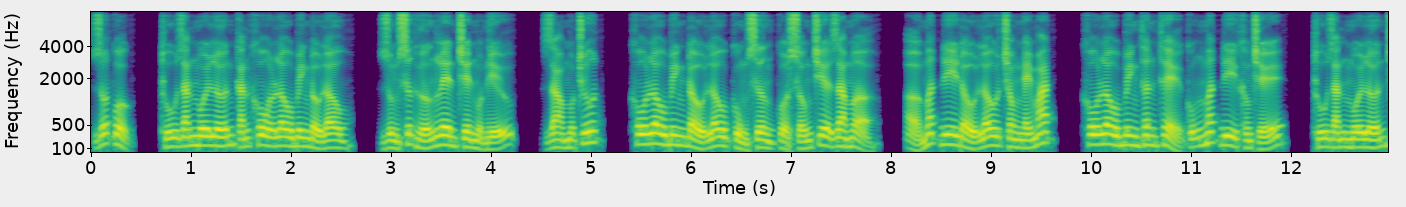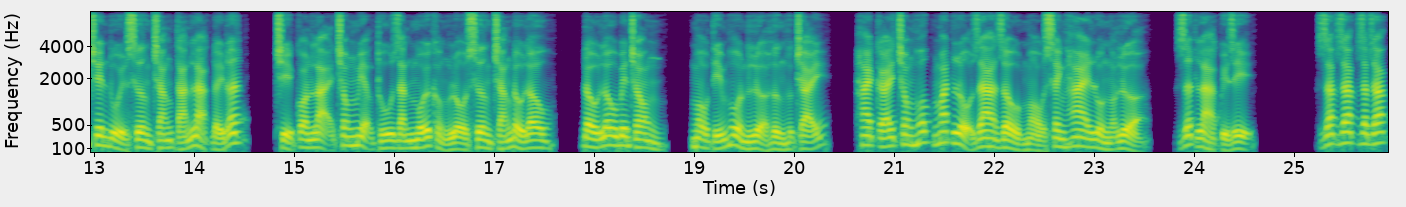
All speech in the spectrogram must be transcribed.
Rốt cuộc, thú rắn môi lớn cắn khô lâu binh đầu lâu, dùng sức hướng lên trên một níu, rào một chút, khô lâu binh đầu lâu cùng xương cổ sống chia ra mở, ở mất đi đầu lâu trong nháy mắt, khô lâu binh thân thể cũng mất đi khống chế, thú rắn mối lớn trên đùi xương trắng tán lạc đầy đất, chỉ còn lại trong miệng thú rắn mối khổng lồ xương trắng đầu lâu, đầu lâu bên trong, màu tím hồn lửa hừng hực cháy, hai cái trong hốc mắt lộ ra dầu màu xanh hai luồng ngọn lửa, rất là quỷ dị. Rắc rắc rắc rắc.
